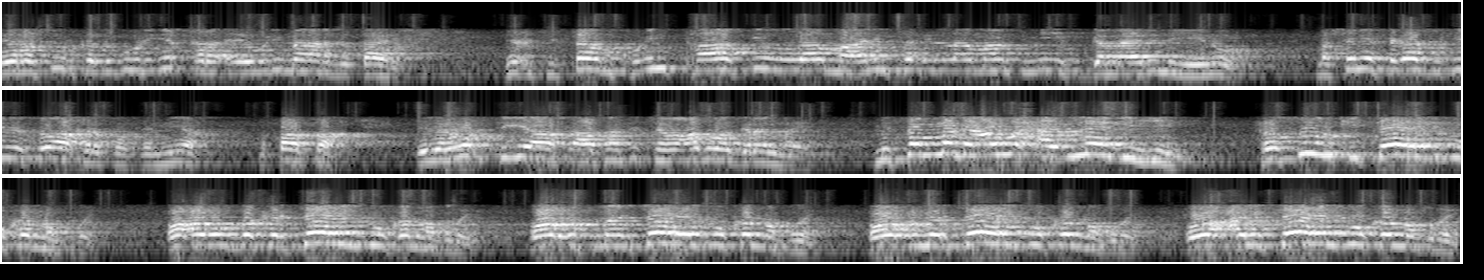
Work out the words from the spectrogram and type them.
إيه رسولك اللي اقرأ يا ولي ما أنا بقاري اعتصامك انت إلا ما علمت إلا ما أنت ميك جمالين ينو. مشان يتقاس كيف سوى آخر الصنية مصاصة إلى الوقت يجي أصلا تجمع عضوة قرن هاي مسمى عوى حبلاقيهين رسول كتاهل بوكا النقضي وأبو بكر تاهل بوك المقضي وعثمان تاهل بوك المقضي وعمر تاهل بوك المقضي وعلي تاهل بوك المقضي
